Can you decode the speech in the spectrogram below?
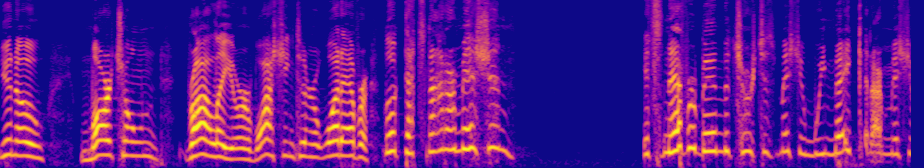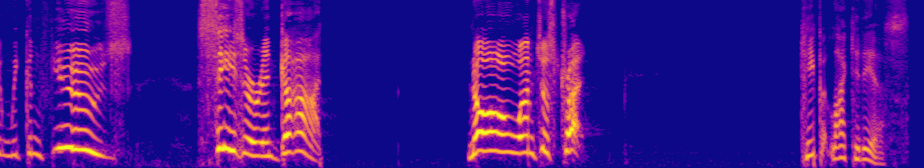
you know, march on Raleigh or Washington or whatever. Look, that's not our mission. It's never been the church's mission. We make it our mission. We confuse Caesar and God. No, I'm just trying. Keep it like it is.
